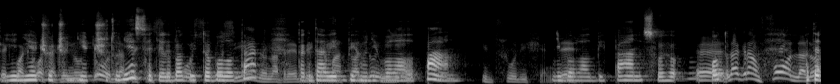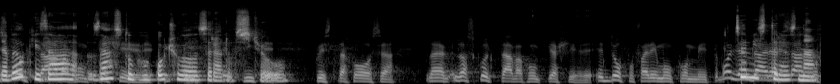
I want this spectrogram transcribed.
je niečo, čo, niečo tu nesedí, lebo ak by to bolo tak, tak David by ho nevolal pán. Nevolal by pán svojho eh, pod... A teda veľký zá, zástup ho počúval s radosťou. E. Chcem ísť teraz na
